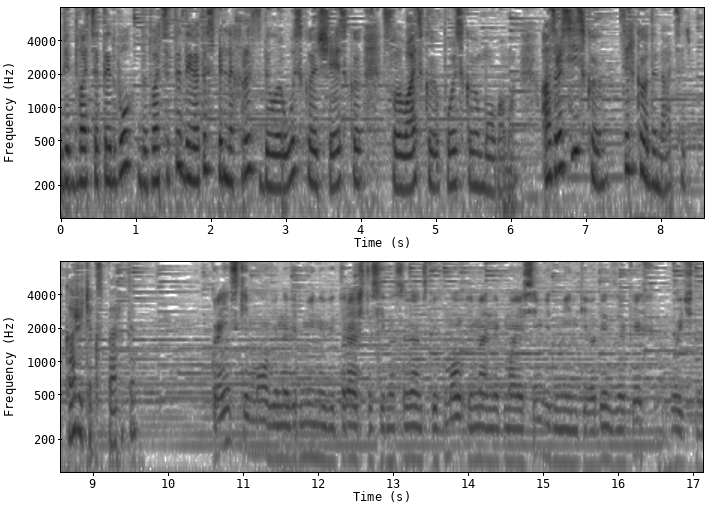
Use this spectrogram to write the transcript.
від 22 до 29 спільних рис з білоруською, чеською, словацькою, польською мовами, а з російською тільки 11, кажуть експерти. Українській мові, на відміну від решти східнослов'янських мов, іменник має сім відмінків, один з яких личний.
